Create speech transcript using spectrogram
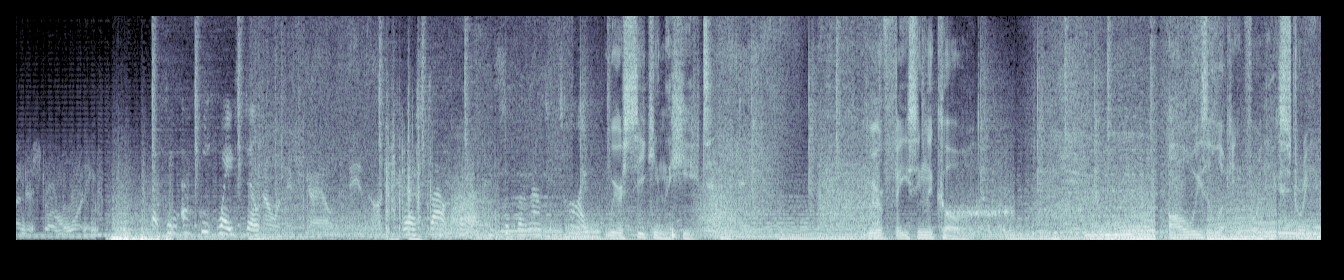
thunderstorm warning. Expecting a heat wave still, No on this scale is where a drought for a considerable amount of time. We're seeking the heat. We're facing the cold. Always looking for the extreme.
